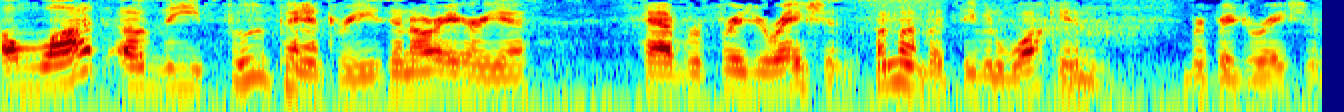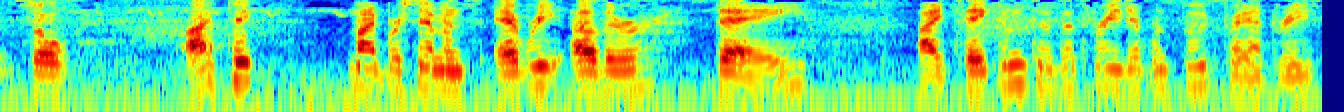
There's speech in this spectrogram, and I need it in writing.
a lot of the food pantries in our area have refrigeration. Some of it's even walk-in refrigeration. So I pick my persimmons every other day. I take them to the three different food pantries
